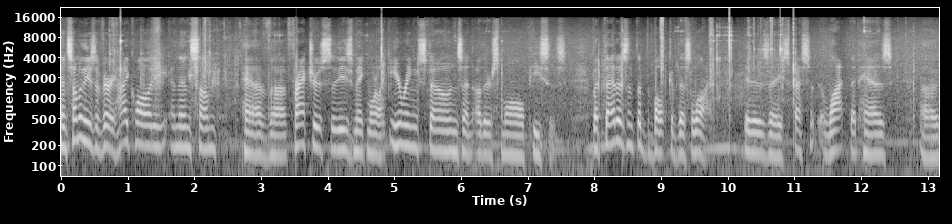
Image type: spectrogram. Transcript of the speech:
and some of these are very high quality, and then some have uh, fractures, so these make more like earring stones and other small pieces. But that isn't the bulk of this lot. It is a lot that has uh,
